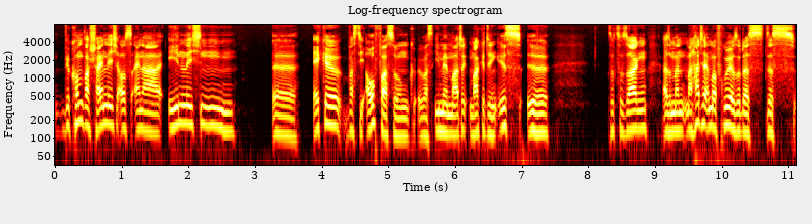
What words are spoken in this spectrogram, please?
wir kommen wahrscheinlich aus einer ähnlichen äh, Ecke, was die Auffassung, was E-Mail-Marketing ist, äh, sozusagen. Also man, man hat ja immer früher so das, das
